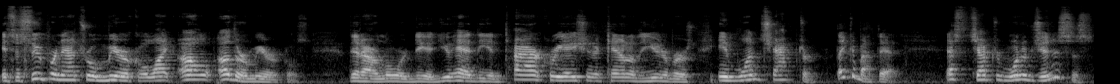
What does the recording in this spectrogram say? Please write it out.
It's a supernatural miracle like all other miracles that our Lord did. You had the entire creation account of the universe in one chapter. Think about that. That's chapter 1 of Genesis.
